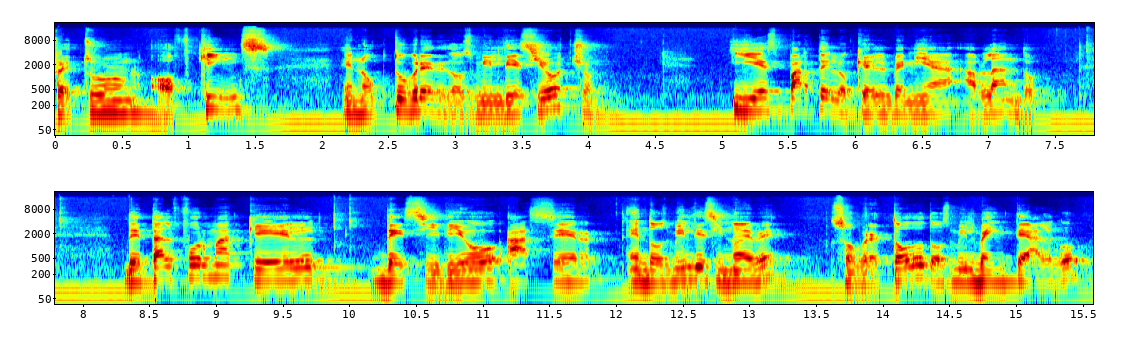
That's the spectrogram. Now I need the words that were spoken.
Return of Kings, en octubre de 2018 y es parte de lo que él venía hablando. De tal forma que él decidió hacer en 2019, sobre todo 2020 algo,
